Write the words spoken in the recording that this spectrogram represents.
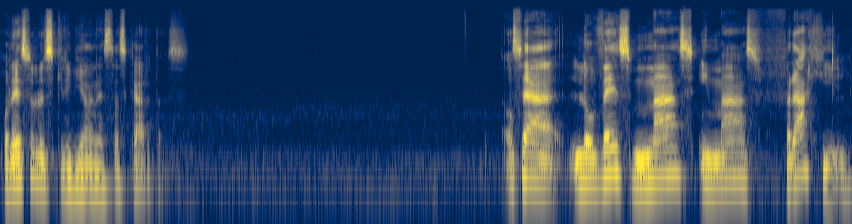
Por eso lo escribió en estas cartas. O sea, lo ves más y más frágil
